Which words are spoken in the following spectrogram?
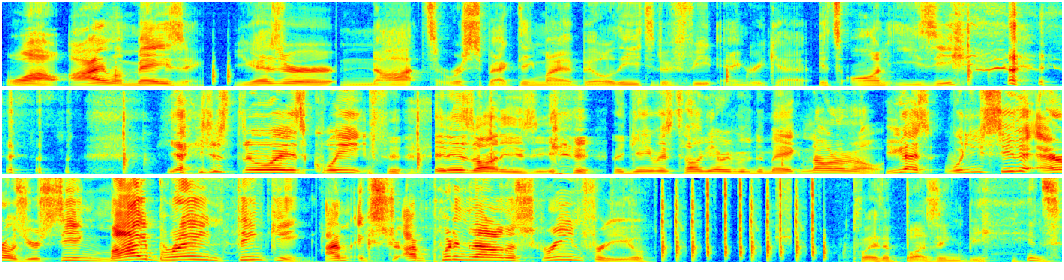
Wow, I'm amazing. You guys are not respecting my ability to defeat Angry Cat. It's on easy. yeah, he just threw away his queen. it is on easy. the game is telling you every move to make. No, no, no. You guys, when you see the arrows, you're seeing my brain thinking. I'm extra. I'm putting that on the screen for you. Play the buzzing beads.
